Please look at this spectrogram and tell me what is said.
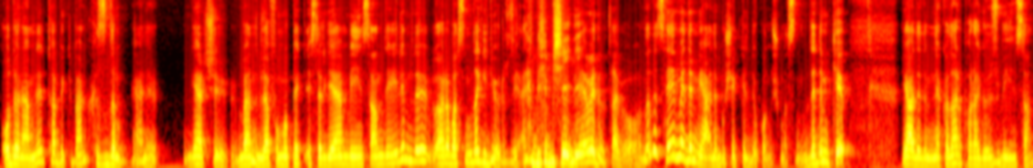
o dönemde tabii ki ben kızdım. Yani gerçi ben lafımı pek esirgeyen bir insan değilim de arabasında gidiyoruz yani. bir, bir şey diyemedim tabii o anda da sevmedim yani bu şekilde konuşmasını. Dedim ki ya dedim ne kadar para göz bir insan.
